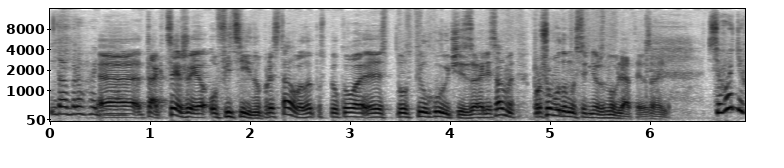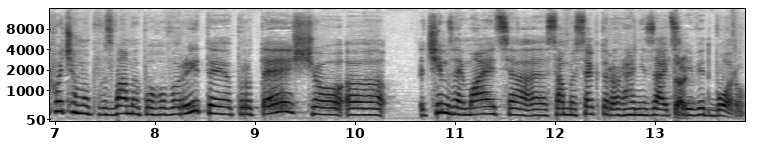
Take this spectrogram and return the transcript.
Доброго дня. Е, так, це вже я офіційно представив, але поспілкува... е, поспілкуючись взагалі саме, про що будемо сьогодні розмовляти взагалі? Сьогодні хочемо з вами поговорити про те, що е, чим займається е, саме сектор організації Так. відбору.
